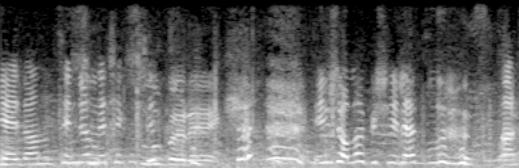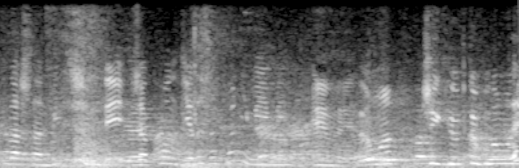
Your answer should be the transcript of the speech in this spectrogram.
Yelda'nın senin canın ne çekmiş? Sulu börek. İnşallah bir şeyler buluruz. Arkadaşlar biz şimdi Japon ya da Japon yemeği mi? Evet ama çiğ köfte bulamadım.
